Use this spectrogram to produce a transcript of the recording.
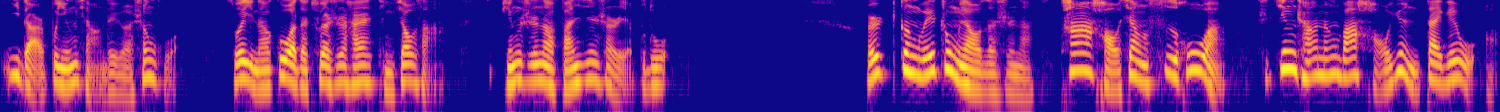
一点不影响这个生活，所以呢过得确实还挺潇洒。平时呢烦心事儿也不多，而更为重要的是呢，他好像似乎啊是经常能把好运带给我，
